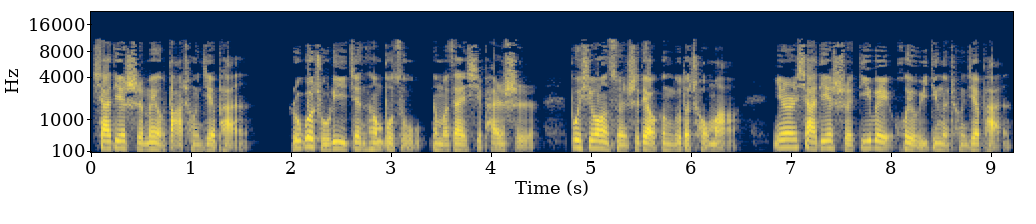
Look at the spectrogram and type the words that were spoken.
下跌时没有大承接盘。如果主力建仓不足，那么在洗盘时不希望损失掉更多的筹码，因而下跌时低位会有一定的承接盘。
